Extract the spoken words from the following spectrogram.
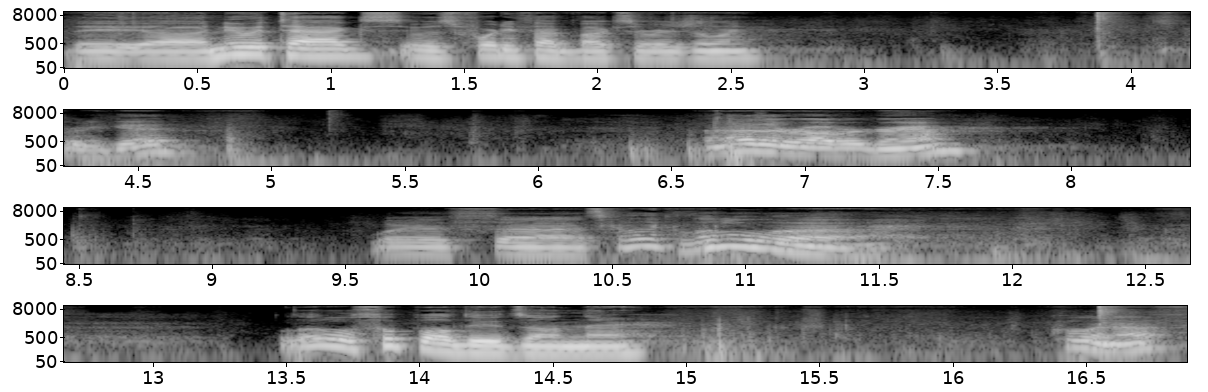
the uh, new tags. It was 45 bucks originally. It's pretty good. Another Robert Graham with uh, it's got like little uh, little football dudes on there. Cool enough.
